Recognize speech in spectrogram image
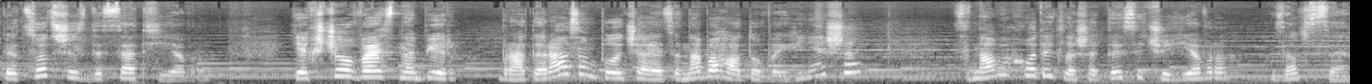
560 євро. Якщо весь набір брати разом, виходить набагато вигідніше. Ціна виходить лише 1000 євро за все.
